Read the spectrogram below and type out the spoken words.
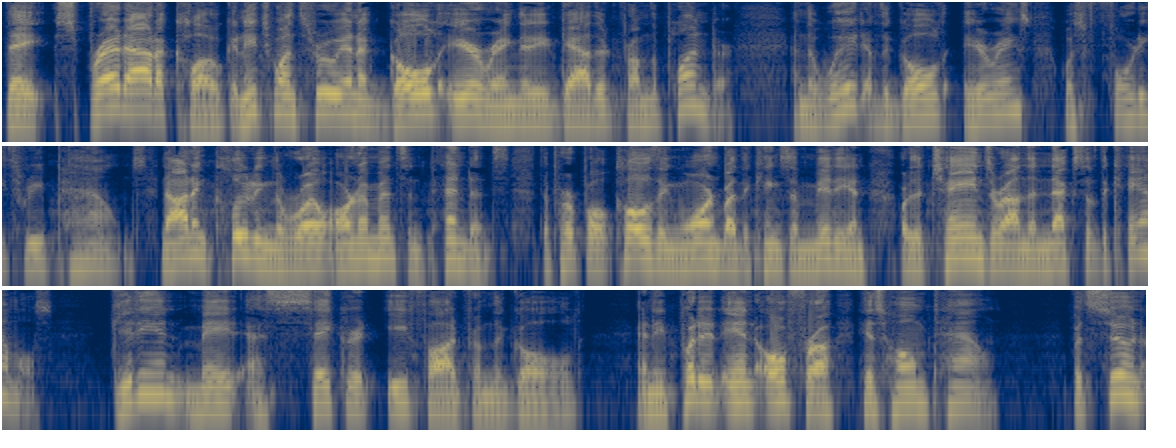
They spread out a cloak, and each one threw in a gold earring that he had gathered from the plunder. And the weight of the gold earrings was 43 pounds, not including the royal ornaments and pendants, the purple clothing worn by the kings of Midian, or the chains around the necks of the camels. Gideon made a sacred ephod from the gold and he put it in Ophrah, his hometown. But soon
